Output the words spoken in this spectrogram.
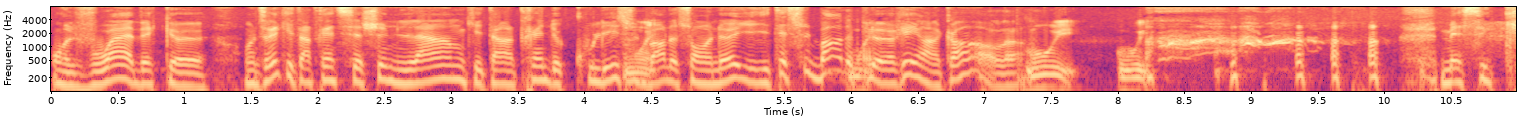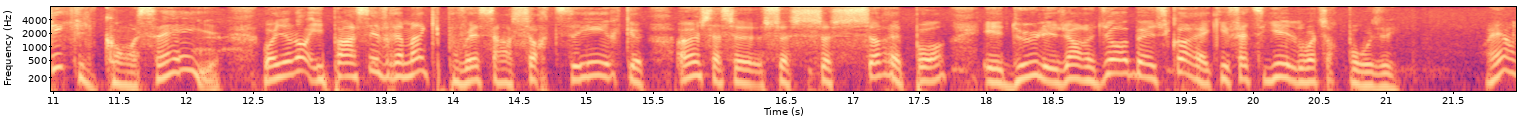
on, le voit avec, euh, on dirait qu'il est en train de sécher une larme, qui est en train de couler sur le bord de son œil. Il était sur le bord de pleurer encore, là. Oui, oui. Mais c'est qui qui le conseille? Voyons non, il pensait vraiment qu'il pouvait s'en sortir, que, un, ça se, se, serait pas, et deux, les gens auraient dit, ah, oh, ben, c'est correct, il est fatigué, il doit se reposer. Voyons.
